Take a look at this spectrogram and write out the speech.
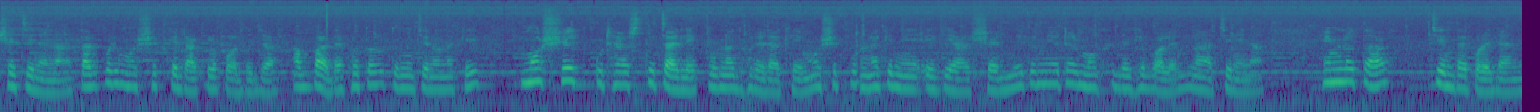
সে চেনে না। তারপরে মুর্শিদকে ডাকলো পদ্মজা, আব্বা, দেখো তো, তুমি চেনো নাকি? মুর্শিদ উঠে আসতে চাইলে পূর্ণা ধরে রাখে। মুর্শিদ পূর্ণাকে নিয়ে এগিয়ে আসেন। মৃত মেয়েটার মুখ দেখে বলেন, না, চিনি না। হেমলতা চিন্তায় পড়ে যান।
